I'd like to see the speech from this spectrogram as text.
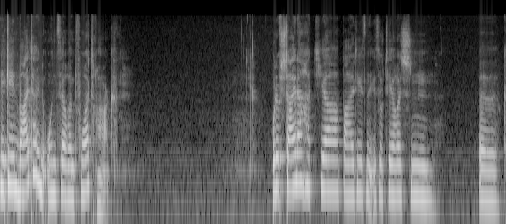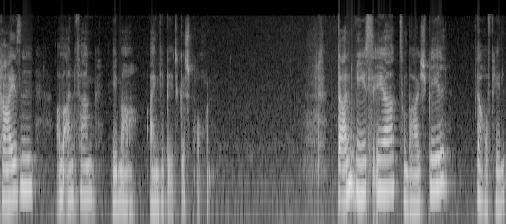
Wir gehen weiter in unserem Vortrag. Rudolf Steiner hat ja bei diesen esoterischen äh, Kreisen am Anfang immer ein Gebet gesprochen. Dann wies er zum Beispiel darauf hin,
